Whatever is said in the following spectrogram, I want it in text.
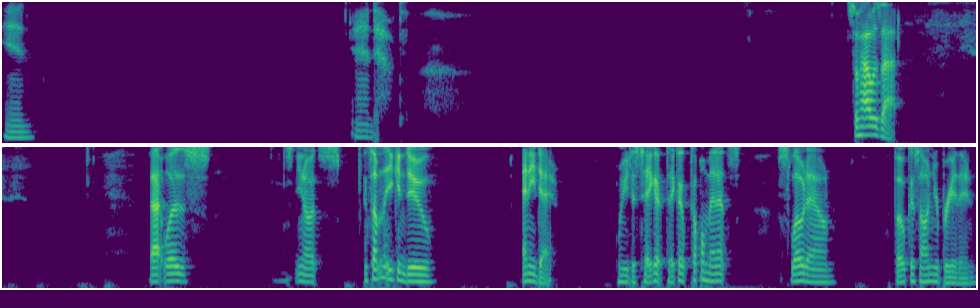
In. And out. So how was that? That was you know, it's it's something that you can do any day. where you just take it, take a couple minutes, slow down, focus on your breathing,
